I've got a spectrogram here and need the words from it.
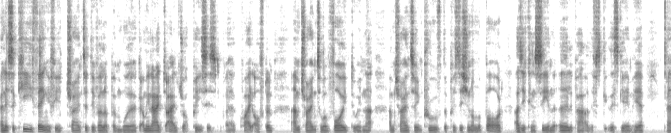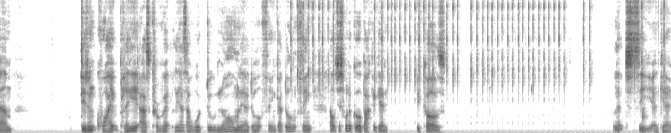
And it's a key thing if you're trying to develop and work. I mean, I, I drop pieces uh, quite often. I'm trying to avoid doing that. I'm trying to improve the position on the board, as you can see in the early part of this, this game here. Um, didn't quite play it as correctly as I would do normally, I don't think. I don't think. I just want to go back again because let's see again.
